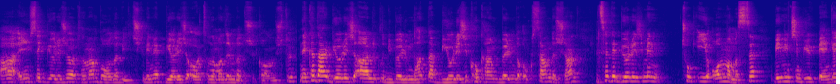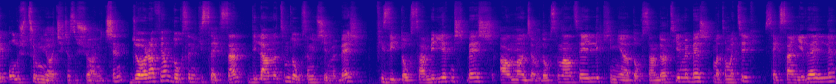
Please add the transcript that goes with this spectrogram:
Aa en yüksek biyoloji ortalamam bu olabilir. Çünkü benim hep biyoloji ortalamalarım da düşük olmuştur. Ne kadar biyoloji ağırlıklı bir bölümde hatta biyoloji kokan bir bölümde okusam da şu an lisede biyolojimin çok iyi olmaması benim için büyük bir engel oluşturmuyor açıkçası şu an için. Coğrafyam 92-80, dil anlatım 93-25, fizik 91-75, Almancam 96-50, kimya 94-25, matematik 87-50,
